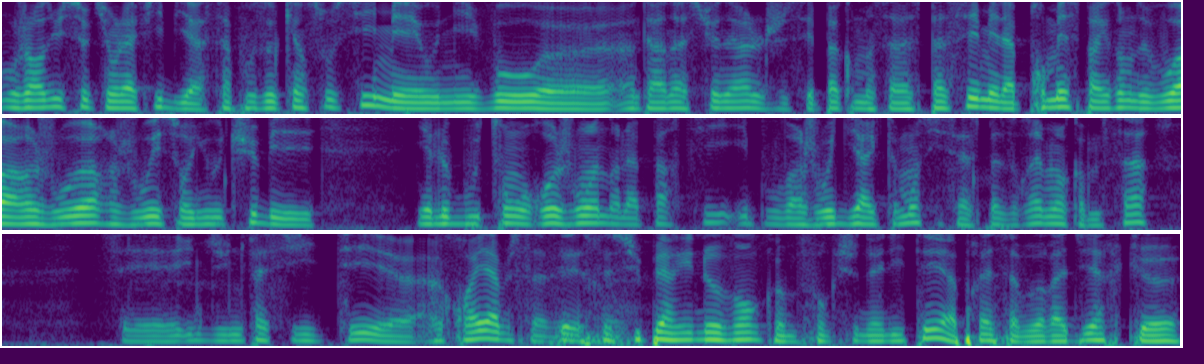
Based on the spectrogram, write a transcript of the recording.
Aujourd'hui, ceux qui ont la fibre, il ça pose aucun souci, mais au niveau euh, international, je sais pas comment ça va se passer. Mais la promesse, par exemple, de voir un joueur jouer sur YouTube et il y a le bouton rejoindre la partie et pouvoir jouer directement, si ça se passe vraiment comme ça, c'est d'une facilité euh, incroyable. Ça C'est c'est super innovant comme fonctionnalité. Après, ça voudrait dire que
